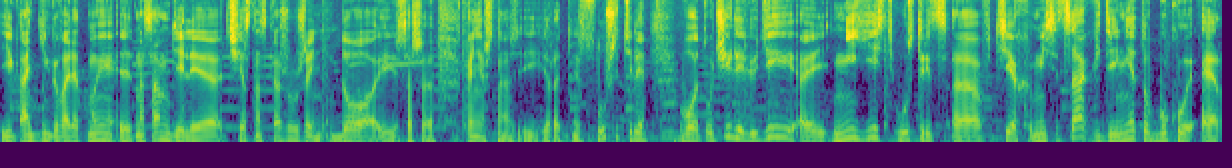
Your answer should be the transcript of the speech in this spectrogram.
и одни говорят, мы, э, на самом деле, честно скажу, Жень, до, и Саша, конечно, и родные слушатели, вот, учили людей э, не есть устриц э, в тех месяцах, где нету буквы «Р»,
